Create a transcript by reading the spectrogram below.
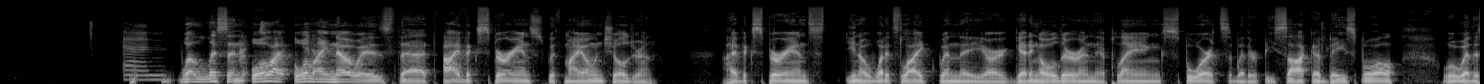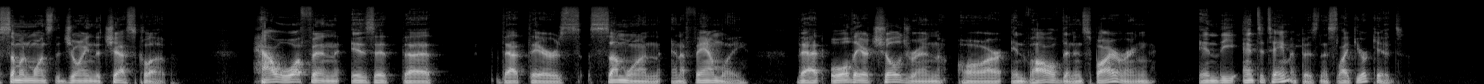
and well, listen, all I all I know is that I've experienced with my own children. I've experienced, you know, what it's like when they are getting older and they're playing sports, whether it be soccer, baseball, or whether someone wants to join the chess club. How often is it that that there's someone in a family that all their children are involved and inspiring in the entertainment business like your kids?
